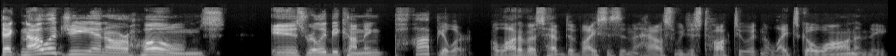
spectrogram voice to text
Technology in our homes is really becoming popular. A lot of us have devices in the house. We just talk to it and the lights go on and the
